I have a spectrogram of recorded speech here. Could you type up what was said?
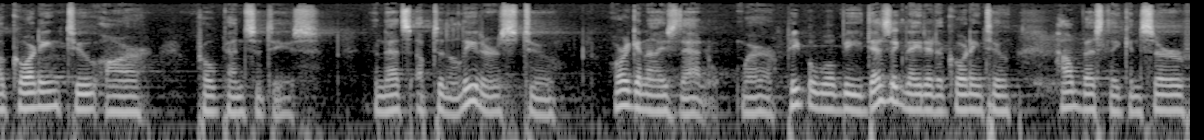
according to our propensities. And that's up to the leaders to organize that where people will be designated according to how best they can serve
